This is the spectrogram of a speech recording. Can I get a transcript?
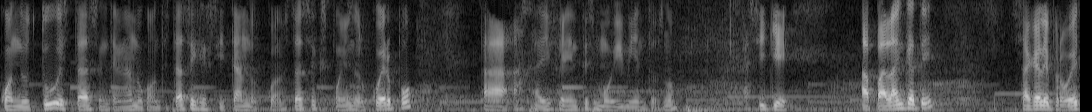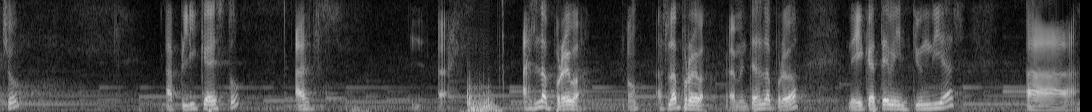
cuando tú estás entrenando, cuando te estás ejercitando, cuando estás exponiendo el cuerpo a, a diferentes movimientos, ¿no? Así que apaláncate, sácale provecho, aplica esto, haz, haz la prueba ¿no? Haz la prueba, realmente haz la prueba. Dedícate 21 días a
